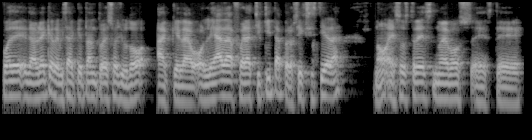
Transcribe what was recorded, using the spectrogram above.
puede, habría que revisar qué tanto eso ayudó a que la oleada fuera chiquita, pero sí existiera, ¿no? Esos tres nuevos este,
